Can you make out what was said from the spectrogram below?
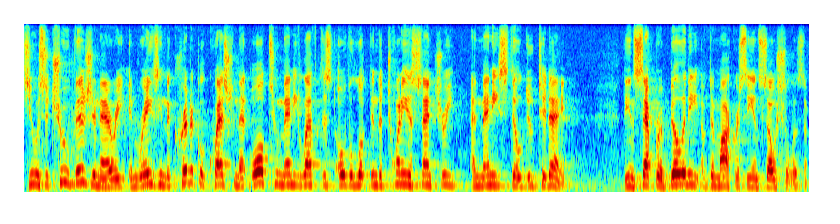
She was a true visionary in raising the critical question that all too many leftists overlooked in the 20th century and many still do today, the inseparability of democracy and socialism.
